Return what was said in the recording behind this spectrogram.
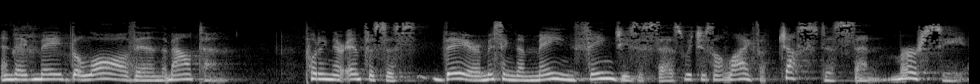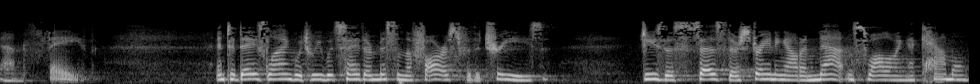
And they've made the law then the mountain, putting their emphasis there, missing the main thing, Jesus says, which is a life of justice and mercy and faith. In today's language, we would say they're missing the forest for the trees. Jesus says they're straining out a gnat and swallowing a camel.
